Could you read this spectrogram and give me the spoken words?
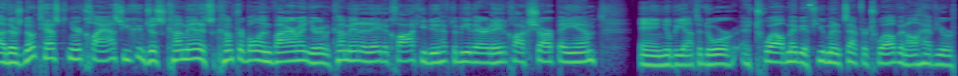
Uh, there's no test in your class. You can just come in. It's a comfortable environment. You're going to come in at 8 o'clock. You do have to be there at 8 o'clock sharp a.m. And you'll be out the door at 12, maybe a few minutes after 12, and I'll have your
